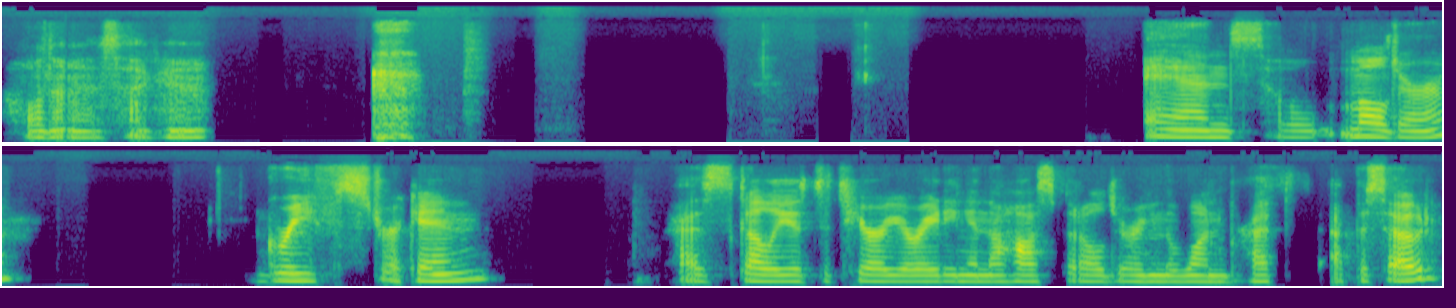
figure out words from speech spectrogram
hold on a second. And so Mulder, grief stricken as Scully is deteriorating in the hospital during the one breath episode,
